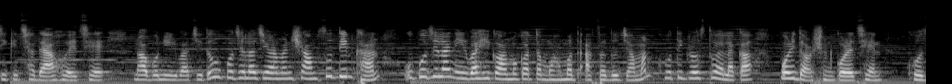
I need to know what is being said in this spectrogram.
চিকিৎসা দেওয়া হয়েছে। নবনির্বাচিত উপজেলা চেয়ারম্যান শামসুদ্দিন খান, উপজেলা নির্বাহী কর্মকর্তা মোহাম্মদ আসাদুজ্জামান ক্ষতিগ্রস্ত এলাকা পরিদর্শন করেছেন। খোঁজ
